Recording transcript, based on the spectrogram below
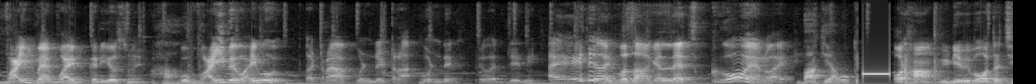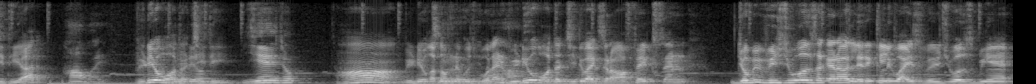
वाइब में वाइब करी है उसमें। हाँ। वो वाइब है भाई वो ट्रैप वनडे ट्रैप वनडे बच्चे नहीं। अरे भाई मज़ा आ गया। लेट्स गो मैन भाई। बाकी आपको और हाँ वीडियो भी बहुत अच्छी थी यार। हाँ भाई। वीडियो बहुत वीडियो- अच्छी थी। ये जो हाँ वीडियो का तो हमने कुछ बोला ना, है हाँ। वीडियो बहुत अच्छी थी भाई ग्राफिक्स एंड जो भी विजुअल्स वगैरह लिरिकली वाइज विजुअल्स भी हैं।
